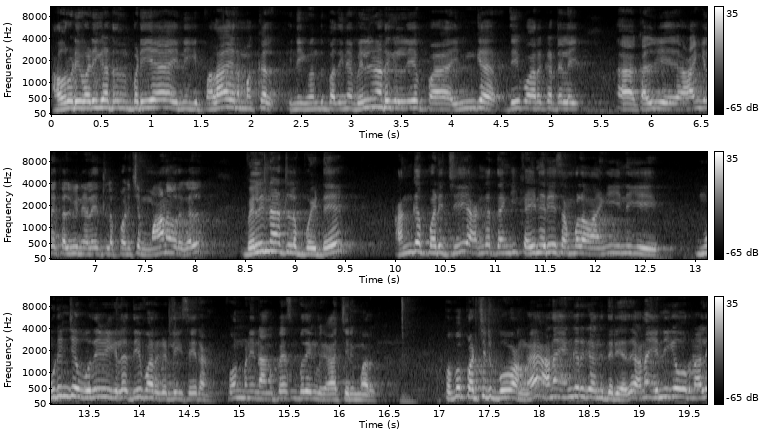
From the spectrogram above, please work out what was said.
அவருடைய வழிகாட்டுதல்படியே இன்றைக்கி பலாயிரம் மக்கள் இன்றைக்கி வந்து பார்த்திங்கன்னா வெளிநாடுகள்லேயே ப இங்கே தீப அறக்கட்டளை கல்வி ஆங்கில கல்வி நிலையத்தில் படித்த மாணவர்கள் வெளிநாட்டில் போயிட்டு அங்கே படித்து அங்கே தங்கி கை நிறைய சம்பளம் வாங்கி இன்றைக்கி முடிஞ்ச உதவிகளை தீபா அறக்கட்டளைக்கு செய்கிறாங்க ஃபோன் பண்ணி நாங்கள் பேசும்போது எங்களுக்கு ஆச்சரியமாக இருக்கும் அப்பப்போ படிச்சுட்டு போவாங்க. ஆனால் எங்கே இருக்காங்க தெரியாது. ஆனால் என்றைக்கோ ஒரு நாள்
